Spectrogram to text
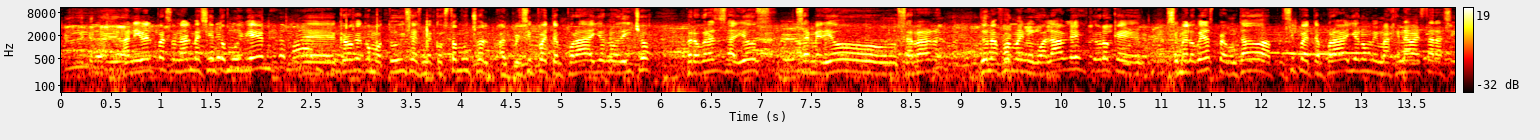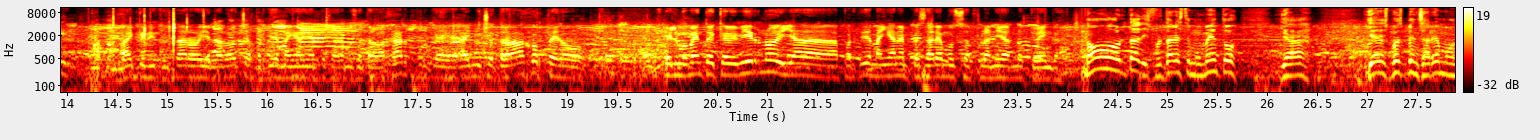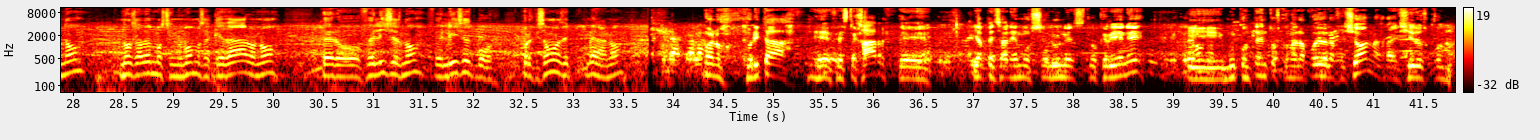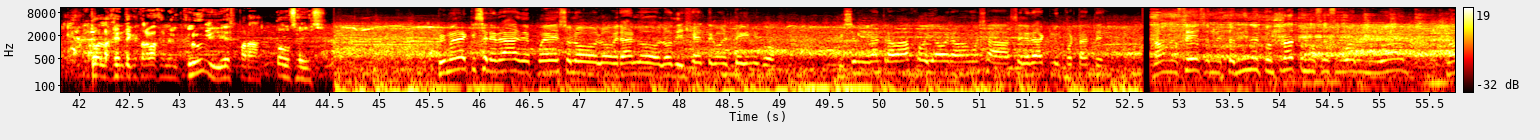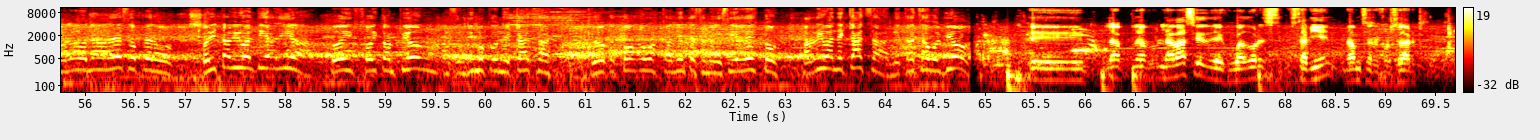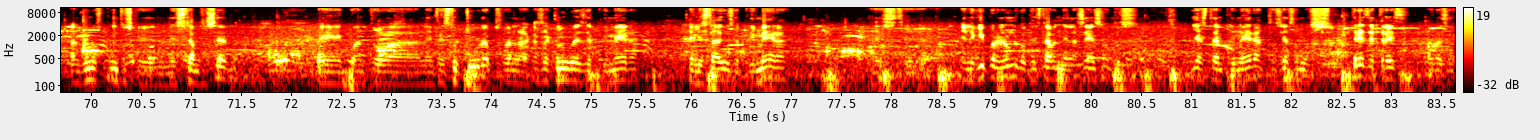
a nivel personal me siento muy bien. Eh, creo que como tú dices, me costó mucho al, al principio de temporada, yo lo he dicho, pero gracias a Dios se me dio cerrar de una forma inigualable. Yo creo que si me lo hubieras preguntado a principio de temporada yo no me imaginaba estar así. Hay que disfrutar hoy en la noche, a partir de mañana ya empezaremos a trabajar porque hay mucho trabajo, pero el momento hay que vivirlo y ya a partir de mañana empezaremos a planear lo que venga. No, ahorita disfrutar este momento, ya, ya después pensaremos, ¿no? No sabemos si nos vamos a quedar o no, pero felices, ¿no? Felices por, porque somos de primera, ¿no? Bueno, ahorita eh, festejar, eh, ya pensaremos el lunes lo que viene y muy contentos con el apoyo de la afición, agradecidos con toda la gente que trabaja en el club y es para todos ellos. Primero hay que celebrar, después eso lo, lo verán los, los dirigentes con el técnico. Hicimos un gran trabajo y ahora vamos a celebrar lo importante. No, no sé, se me termina el contrato, no sé si voy a jugar, no he hablado nada de eso, pero ahorita vivo el día a día, soy, soy campeón, ascendimos con Necaxa, creo que todo Aguascalientes se merecía esto, arriba Necaxa, Necaxa volvió. Eh, la, la, la, base de jugadores está bien, vamos a reforzar algunos puntos que necesitamos hacer. Eh, en cuanto a la infraestructura, pues bueno, la casa club es de primera, el estadio es de primera, este, el equipo era el único que estaba en el ascenso, pues ya está en primera, entonces ya somos 3 de 3, ahora sí.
